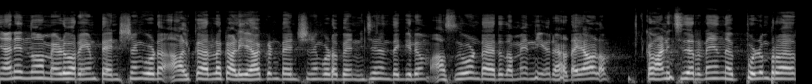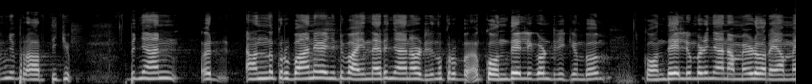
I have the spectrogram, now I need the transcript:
ഞാൻ എന്നും അമ്മയോട് പറയും ടെൻഷൻ കൂടെ ആൾക്കാരുടെ കളിയാക്കും ടെൻഷനും കൂടെ ബെഞ്ചിന് എന്തെങ്കിലും അസുഖം ഉണ്ടായിരുന്നു? അമ്മ നീ ഒരു അടയാളം കാണിച്ചു തരണേ എന്ന് എപ്പോഴും പറഞ്ഞ് പ്രാർത്ഥിക്കും. അപ്പം ഞാൻ ഒരു അന്ന് കുർബാന കഴിഞ്ഞിട്ട് വൈകുന്നേരം ഞാൻ അവിടെ ഇരുന്ന് കുർബ കൊന്തേല്ലിക്കൊണ്ടിരിക്കുമ്പം കൊന്തേല്ലുമ്പോഴും ഞാൻ അമ്മയോട് പറയാം അമ്മ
